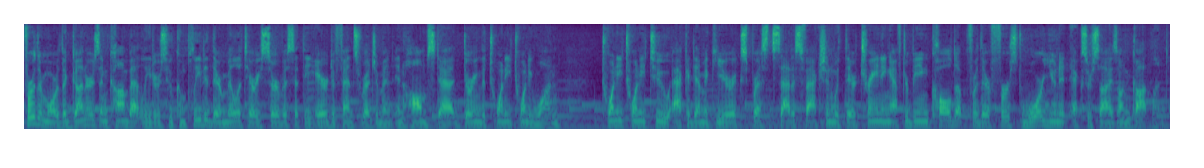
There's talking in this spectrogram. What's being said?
Furthermore, the gunners and combat leaders who completed their military service at the Air Defense Regiment in Halmstad during the 2021-2022 academic year expressed satisfaction with their training after being called up for their first war unit exercise on Gotland.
